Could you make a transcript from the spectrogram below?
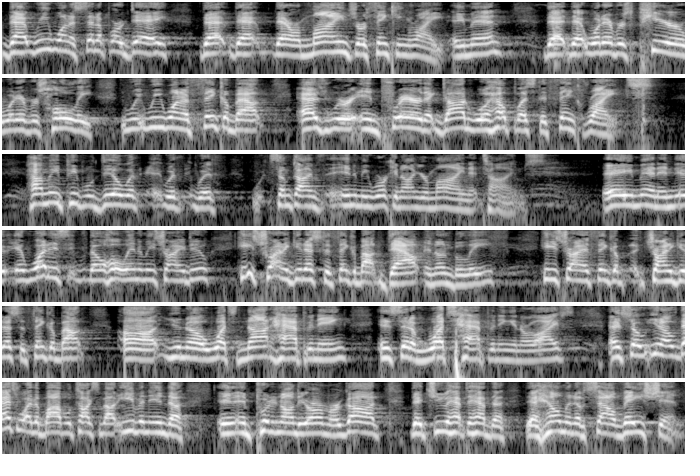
that we want to set up our day that, that, that our minds are thinking right. Amen? That, that whatever's pure, whatever's holy, we, we want to think about as we're in prayer that God will help us to think right. How many people deal with, with, with sometimes the enemy working on your mind at times? Amen. And, and what is the whole enemy trying to do? He's trying to get us to think about doubt and unbelief. He's trying to think of, trying to get us to think about uh, you know, what's not happening instead of what's happening in our lives. And so, you know, that's why the Bible talks about even in the, in, in putting on the armor of God, that you have to have the, the helmet of salvation.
